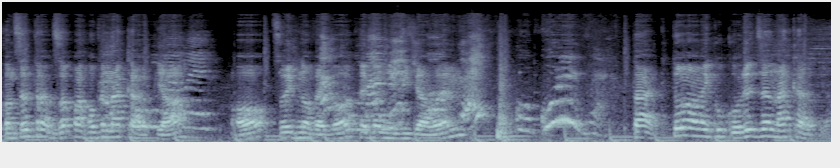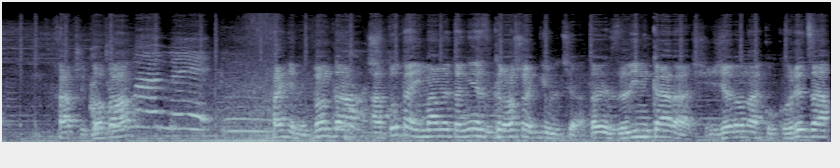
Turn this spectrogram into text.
koncentrat zapachowy na karpia. O, coś nowego, tego nie widziałem. Kukurydzę. Tak, tu mamy kukurydzę na karpia. Haczykowa. Mm, Fajnie wygląda, a tutaj mamy, to nie jest groszek Julcia, to jest linkaraś, zielona kukurydza.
